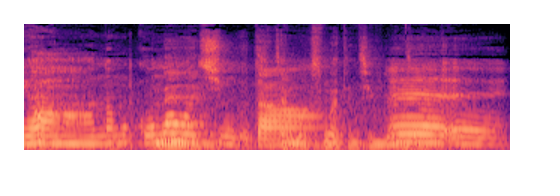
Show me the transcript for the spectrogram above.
야, 너무 고마운 네, 친구다. 진짜 목숨 같은 친구였죠. 예, 예.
